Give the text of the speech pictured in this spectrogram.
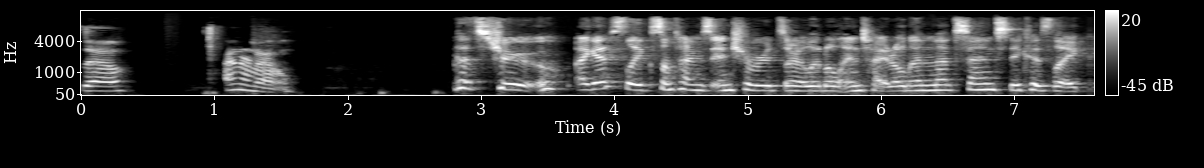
So I don't know. That's true. I guess like sometimes introverts are a little entitled in that sense because like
